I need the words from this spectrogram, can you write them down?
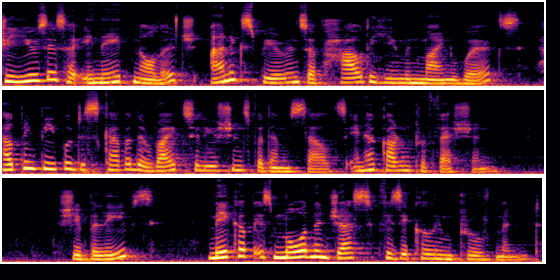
She uses her innate knowledge and experience of how the human mind works, helping people discover the right solutions for themselves in her current profession. She believes makeup is more than just physical improvement.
